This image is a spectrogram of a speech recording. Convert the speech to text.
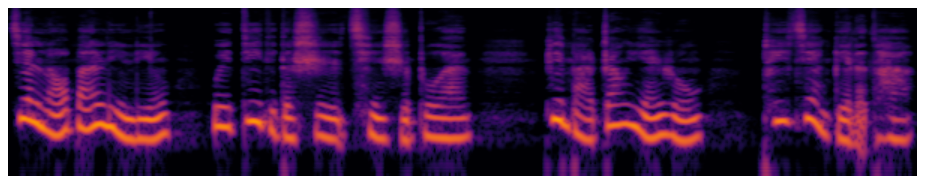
见老板李玲为弟弟的事寝食不安，便把张延荣推荐给了他。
